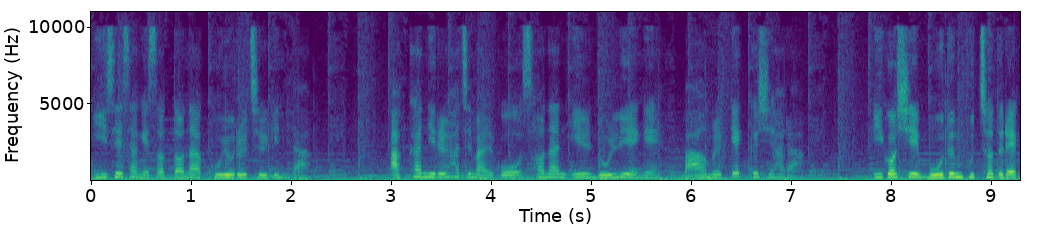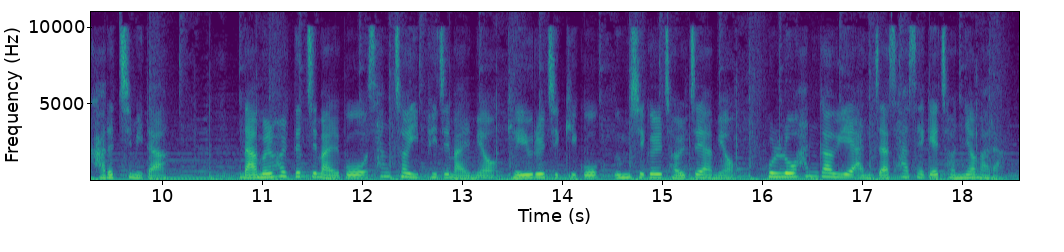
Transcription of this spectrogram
이 세상에서 떠나 고요를 즐긴다. 악한 일을 하지 말고 선한 일 논리행에 마음을 깨끗이 하라. 이것이 모든 부처들의 가르침이다. 남을 헐뜯지 말고 상처 입히지 말며 계율을 지키고 음식을 절제하며 홀로 한가위에 앉아 사색에 전념하라.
